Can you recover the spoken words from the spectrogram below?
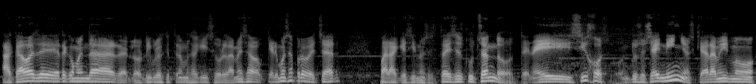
Acabas de recomendar los libros que tenemos aquí sobre la mesa. Queremos aprovechar para que si nos estáis escuchando, tenéis hijos o incluso si hay niños que ahora mismo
